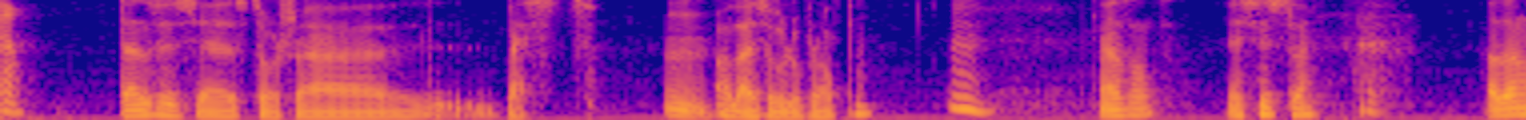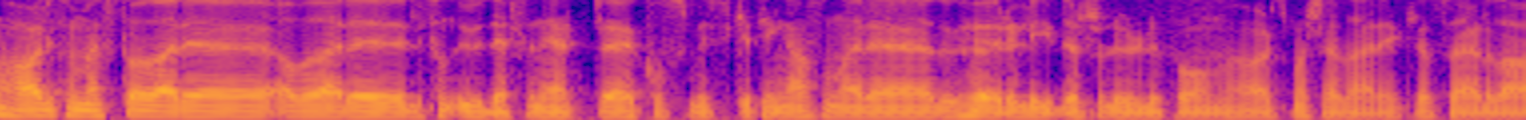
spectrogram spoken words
Ja. Den syns jeg står seg best Mm. av de soloplatene. Mm. Ja, sant. Jeg syns det. Ja, den har liksom mest av det der, av det der eh, litt sånn udefinerte kosmiske tinga. Sånn der, du hører lyder, så lurer du på om, hva er det som har skjedd her, egentlig. Og så er det da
